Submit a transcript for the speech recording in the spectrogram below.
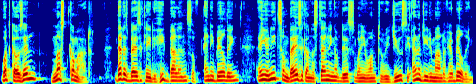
What goes in must come out. That is basically the heat balance of any building and you need some basic understanding of this when you want to reduce the energy demand of your building.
